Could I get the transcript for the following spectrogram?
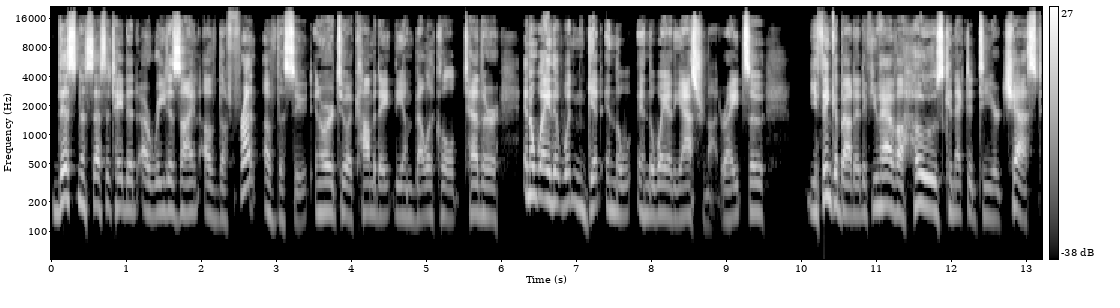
This necessitated a redesign of the front of the suit in order to accommodate the umbilical tether in a way that wouldn't get in the in the way of the astronaut, right? So you think about it, if you have a hose connected to your chest,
